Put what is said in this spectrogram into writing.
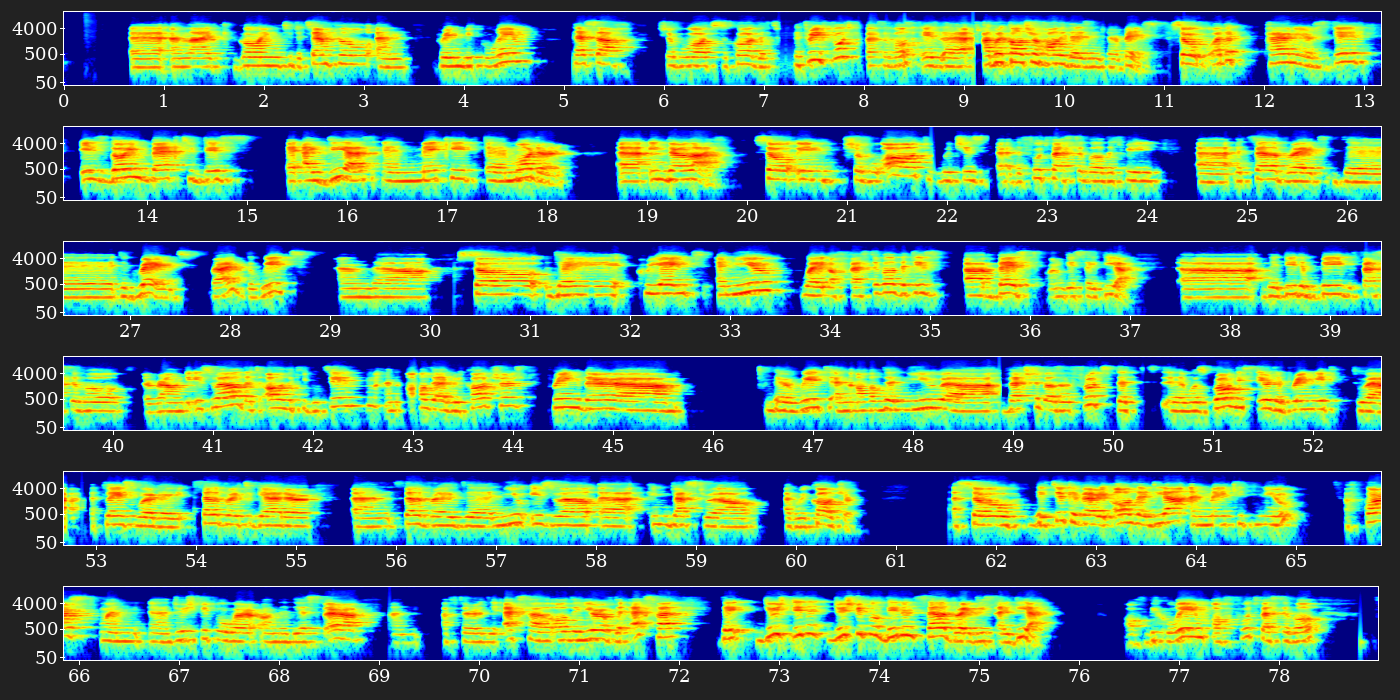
uh, and like going to the temple and bring Bikurim, Pesach, Shavuot, Sukkot. The three food festivals is uh, agricultural holidays in their base. So what the pioneers did is going back to these uh, ideas and make it uh, modern uh, in their life. So in Shavuot, which is uh, the food festival that we uh, that celebrates the the grains, right, the wheat, and uh, so they create a new way of festival that is uh, based on this idea. Uh, they did a big festival around Israel that all the kibbutzim and all the agricultures bring their um, their wheat and all the new uh, vegetables and fruits that uh, was grown this year. They bring it to a, a, place where they celebrate together and celebrate the new Israel uh, industrial agriculture. So they took a very old idea and make it new. Of course, when uh, Jewish people were on the diaspora and after the exile, all the year of the exile, they Jewish didn't Jewish people didn't celebrate this idea of Bikurim, of food festival.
